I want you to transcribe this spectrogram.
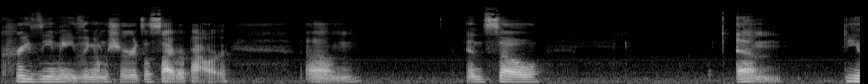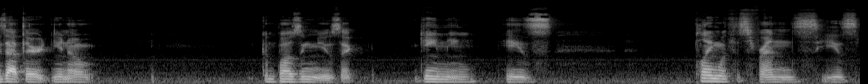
crazy amazing. I'm sure it's a CyberPower. Um, and so, um, he's out there, you know, composing music, gaming. He's playing with his friends. He's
